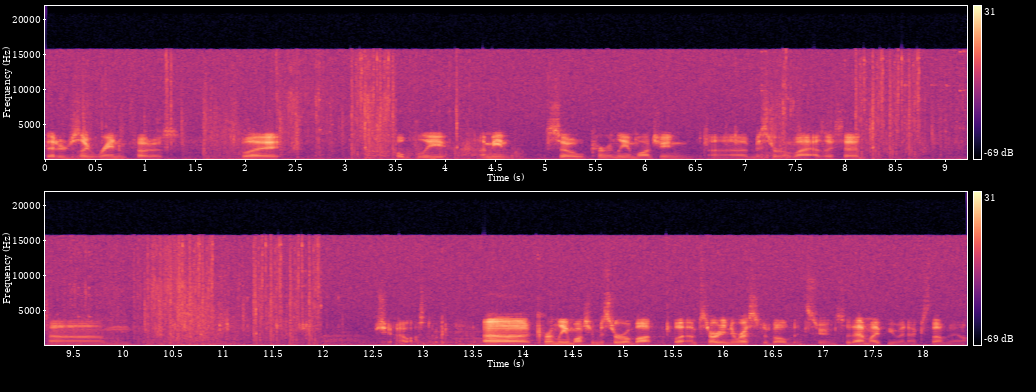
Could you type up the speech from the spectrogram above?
that are just like random photos. But hopefully, I mean, so currently I'm watching uh, Mr. Robot, as I said. Um, shit, I lost it. Uh, currently I'm watching Mr. Robot, but I'm starting Arrested Development soon, so that might be my next thumbnail.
